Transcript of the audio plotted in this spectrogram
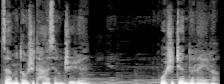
咱们都是他乡之人，我是真的累了。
